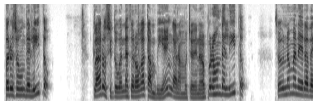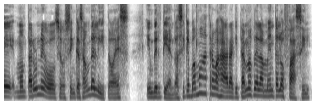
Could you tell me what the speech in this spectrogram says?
pero eso es un delito. Claro, si tú vendes droga también ganas mucho dinero, pero es un delito. So, una manera de montar un negocio sin que sea un delito es invirtiendo. Así que vamos a trabajar a quitarnos de la mente lo fácil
